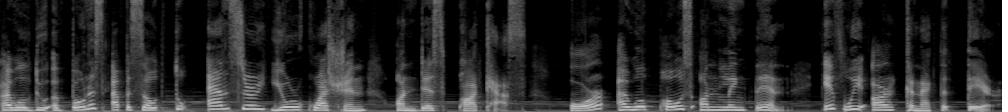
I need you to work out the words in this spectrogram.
I will do a bonus episode to answer your question on this podcast or I will post on LinkedIn if we are connected there.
